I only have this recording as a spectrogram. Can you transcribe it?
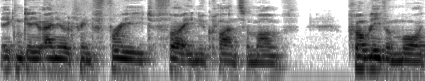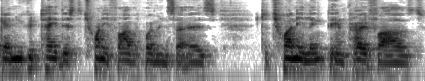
it can get you anywhere between three to thirty new clients a month, probably even more. Again, you could take this to twenty-five appointment setters, to twenty LinkedIn profiles,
